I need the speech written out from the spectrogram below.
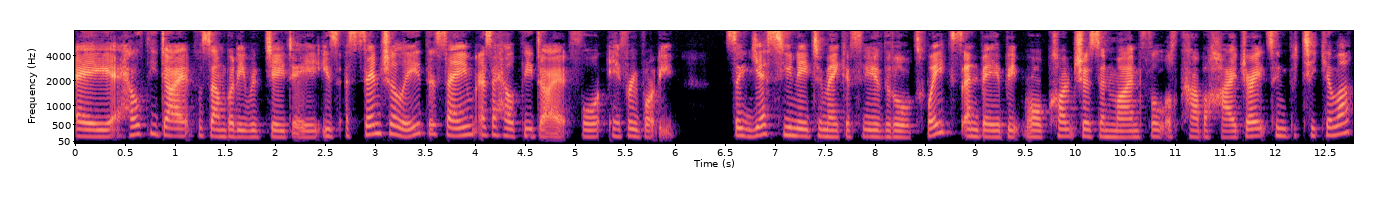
a healthy diet for somebody with GD is essentially the same as a healthy diet for everybody. So yes, you need to make a few little tweaks and be a bit more conscious and mindful of carbohydrates in particular,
